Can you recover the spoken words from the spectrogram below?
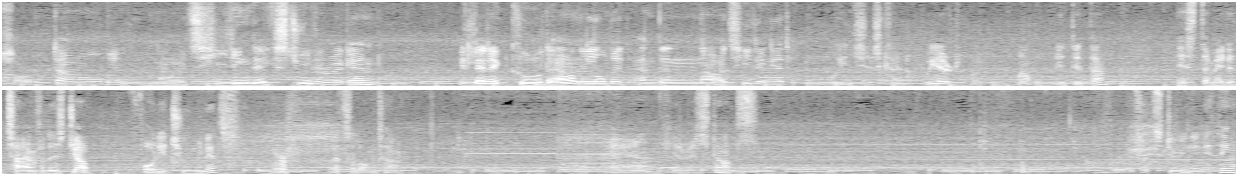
power it down a little bit. Now it's heating the extruder again. It let it cool down a little bit and then now it's heating it, which is kind of weird, but well, it did that. Estimated time for this job, 42 minutes, or that's a long time. And here it starts. I wonder if it's doing anything.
